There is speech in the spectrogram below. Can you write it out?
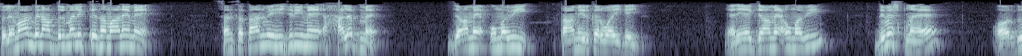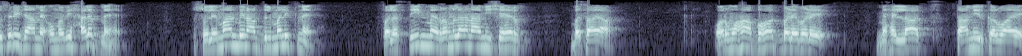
سلیمان بن عبد الملک کے زمانے میں، سن ستانوے ہجری میں حلب میں جامع اموی تعمیر کروائی گئی۔ یعنی ایک جامع اموی دمشق میں ہے اور دوسری جامع اموی حلب میں ہے۔ سلیمان بن عبد الملک نے فلسطین میں رملہ نامی شہر بسایا اور وہاں بہت بڑے بڑے محلات تعمیر کروائے،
